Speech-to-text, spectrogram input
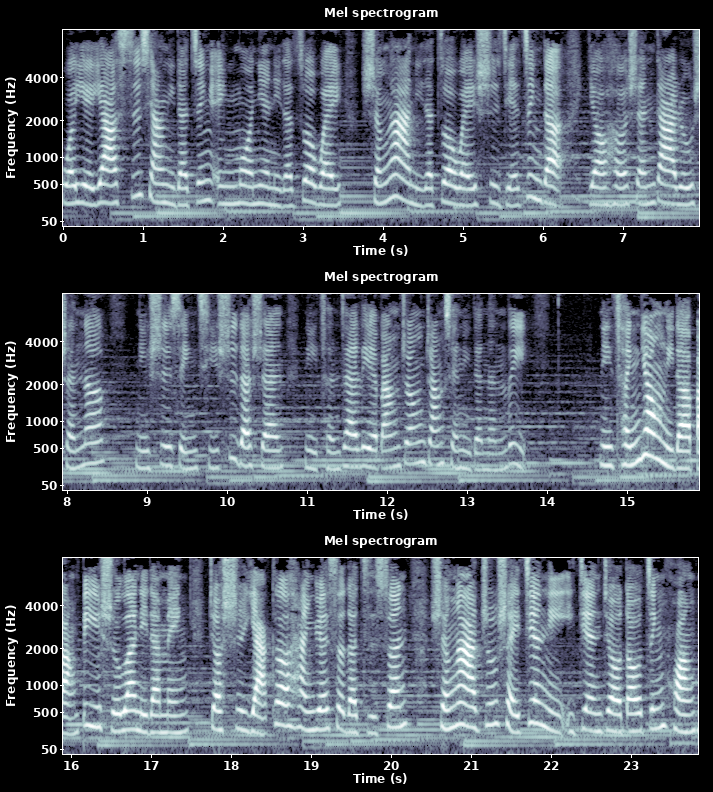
我也要思想你的经营，默念你的作为。神啊，你的作为是洁净的，有何神大如神呢？你是行奇事的神，你曾在列邦中彰显你的能力。你曾用你的膀臂赎了你的名，就是雅各和约瑟的子孙。神啊，诸水见你一见就都惊惶，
